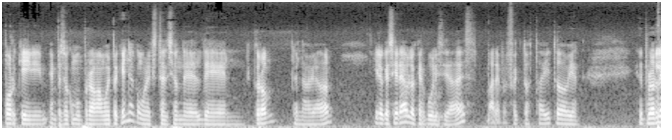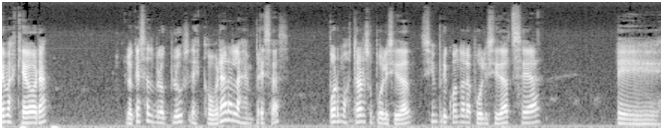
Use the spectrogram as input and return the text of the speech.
porque empezó como un programa muy pequeño, como una extensión del, del Chrome, del navegador, y lo que hacía era bloquear publicidades. Vale, perfecto, está ahí todo bien. El problema es que ahora lo que hace AdBlock Plus es cobrar a las empresas por mostrar su publicidad, siempre y cuando la publicidad sea... eh,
